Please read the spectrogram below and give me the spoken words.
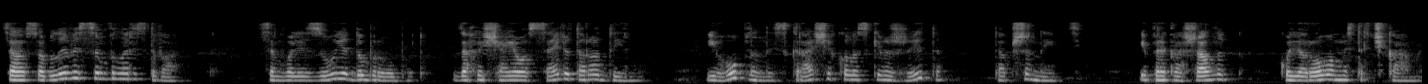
це особливий символ Різдва, символізує добробут, захищає оселю та родину. Його плели з кращих колосків жита та пшениці і прикрашали кольоровими стрічками.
